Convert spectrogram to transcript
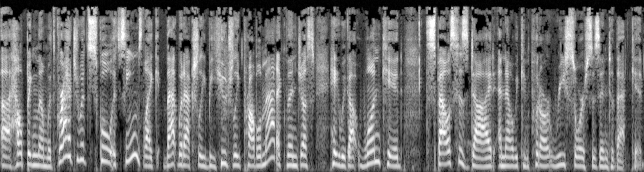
uh, helping them with graduate school. It seems like that would actually be hugely problematic than just, hey, we got one kid, the spouse has died, and now we can put our resources into that kid.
